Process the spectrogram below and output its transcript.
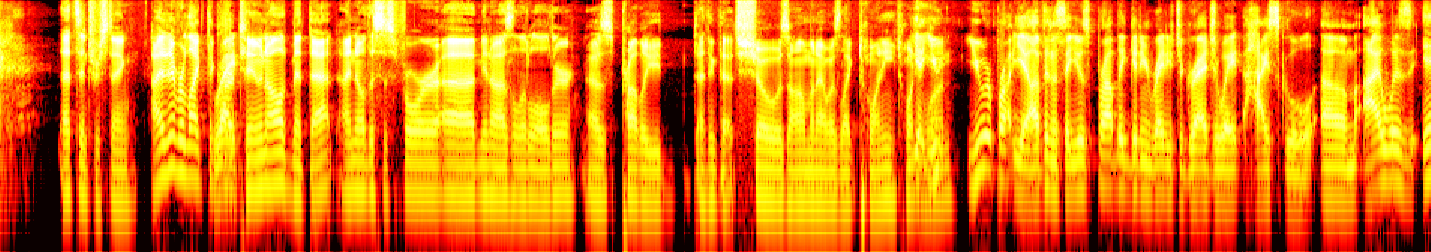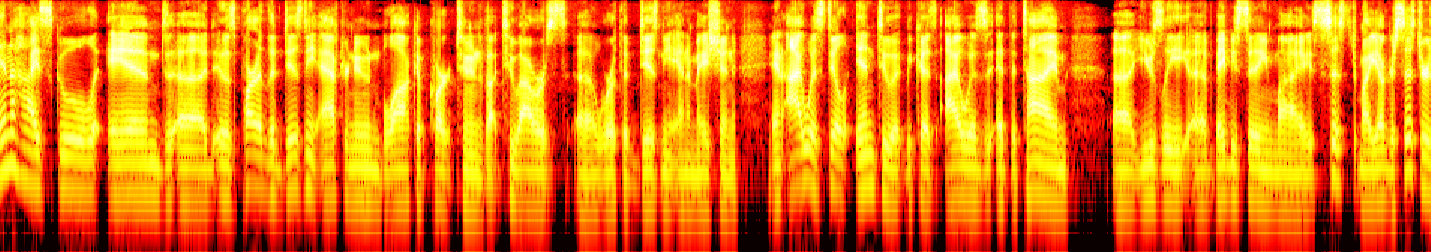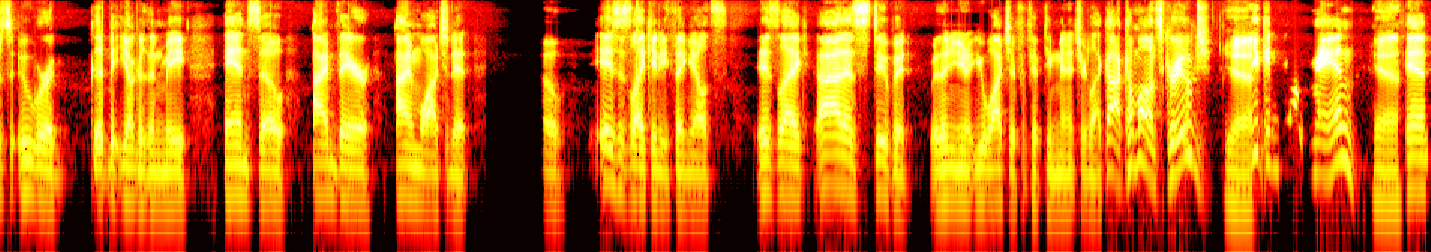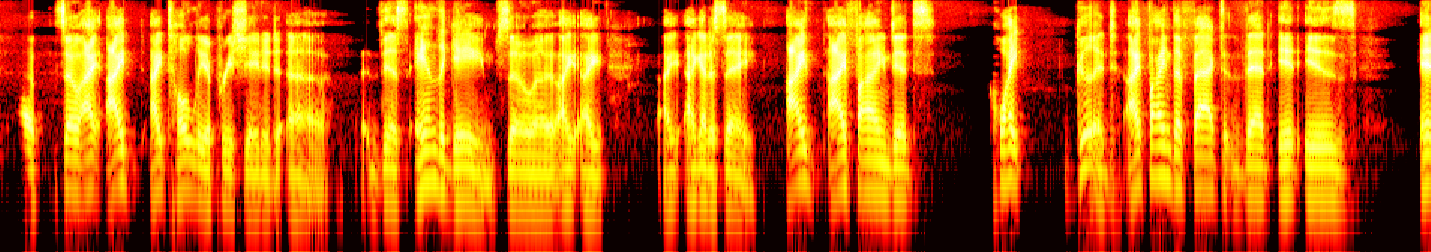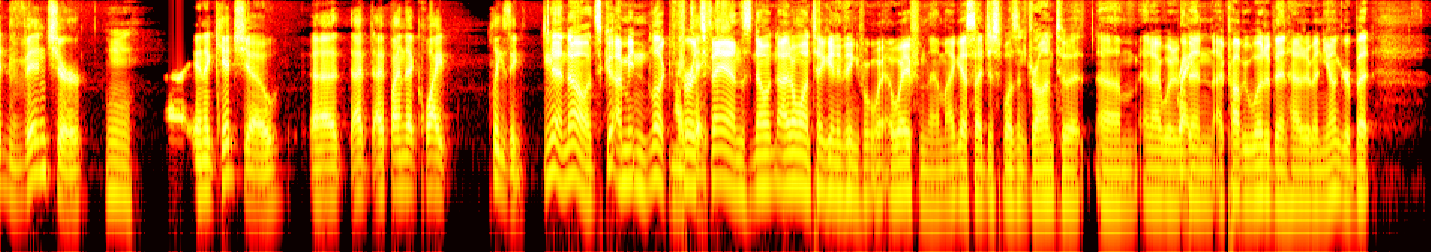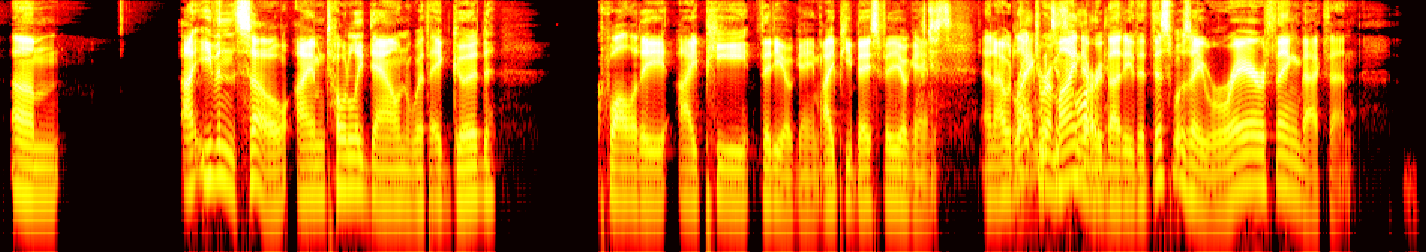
That's interesting. I never liked the Right. cartoon. I'll admit that. I know this is for uh, you know, I was a little older. I was probably I think that show was on when I was like 20, Yeah, 21. you you were probably, yeah. I was going to say you was probably getting ready to graduate high school. Um, I was in high school, and uh, it was part of the Disney afternoon block of cartoons, about two hours uh, worth of Disney animation, and I was still into it because I was at the time uh, usually uh, babysitting my sister, my younger sisters, who were a good bit younger than me, and so I'm there, I'm watching it. Oh, it's just like anything else. It's like, ah, that's stupid. But then you you watch it for 15 minutes, you're like, ah, come on, Scrooge. Yeah. You can do it, man. Yeah. And uh, so I, I I totally appreciated uh, this and the game. So uh, I I I, I got to say, I I find it quite good. I find the fact that it is adventure Hmm. uh, in a kid show. Uh, I, I find that quite pleasing. Yeah, no, it's good. I mean, look My for its fans. No, I don't want to take anything from, away from them. I guess I just wasn't drawn to it, um, and I would have Right. been. I probably would have been had I been younger. But, um, I even so, I am totally down with a good quality IP video game, IP based video game. and I would like to remind everybody that this was a rare thing back then.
